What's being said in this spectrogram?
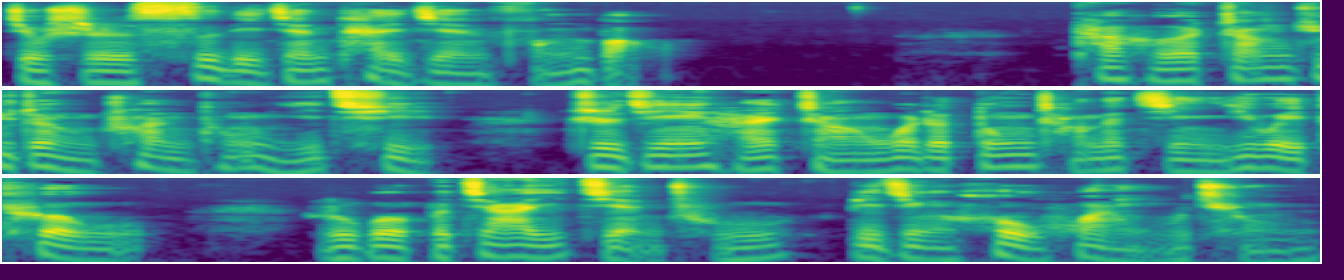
就是司礼监太监冯保。他和张居正串通一气，至今还掌握着东厂的锦衣卫特务。如果不加以剪除，毕竟后患无穷。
